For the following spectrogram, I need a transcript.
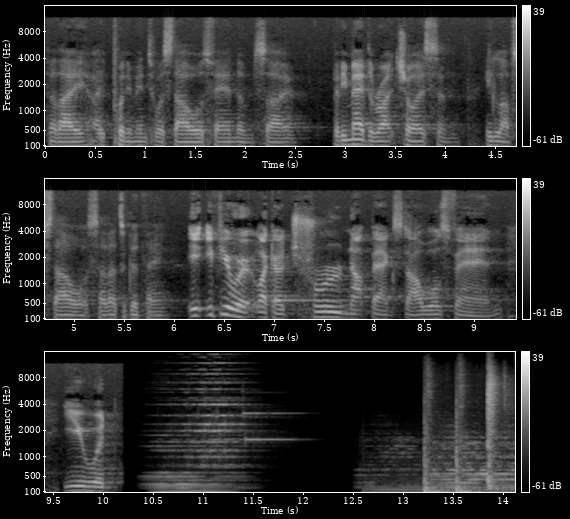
that I, I put him into a Star Wars fandom. So, but he made the right choice and he loves Star Wars, so that's a good thing. If you were like a true nutbag Star Wars fan, you would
